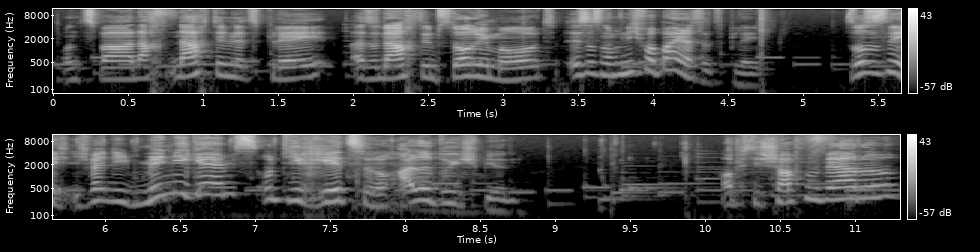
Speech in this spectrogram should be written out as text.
Und zwar nach, nach dem Let's Play, also nach dem Story Mode, ist es noch nicht vorbei, das Let's Play. So ist es nicht. Ich werde die Minigames und die Rätsel noch alle durchspielen. Ob ich sie schaffen werde?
